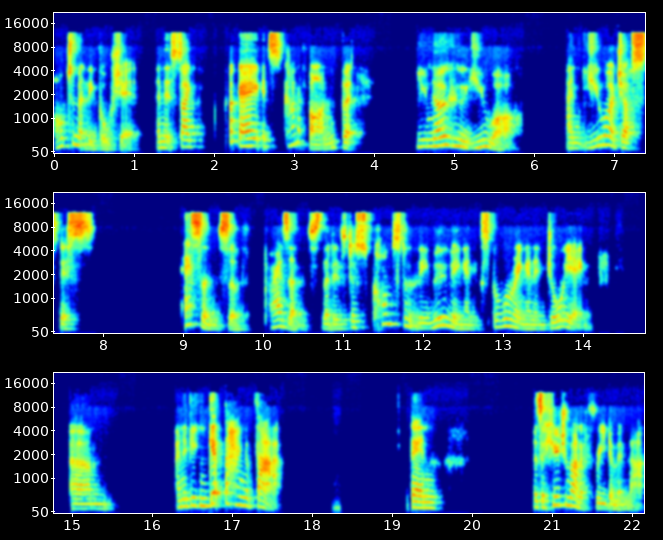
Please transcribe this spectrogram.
ultimately bullshit and it's like okay it's kind of fun but you know who you are and you are just this essence of presence that is just constantly moving and exploring and enjoying um, and if you can get the hang of that then there's a huge amount of freedom in that.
